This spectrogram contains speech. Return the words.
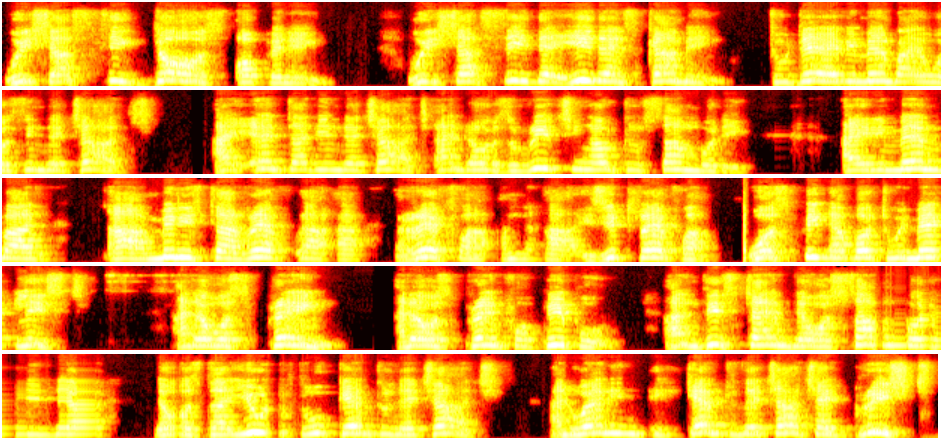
we shall see doors opening. We shall see the heathens coming. Today, I remember, I was in the church I entered in the church and I was reaching out to somebody. I remembered uh, Minister Refa, uh, uh, Refa um, uh, is it Refa, was speaking about we make list. And I was praying and I was praying for people. And this time there was somebody there, there was a youth who came to the church. And when he came to the church, I preached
